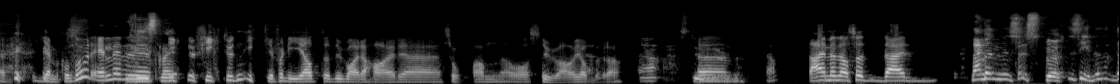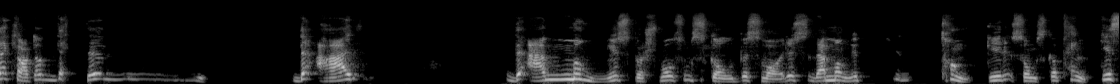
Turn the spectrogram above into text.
hjemmekontor? Eller fikk du, fikk du, den ikke fordi at du bare har sofaen og stua å jobbe fra? Ja, ja. Nei, men altså, det er Nei, men spøk til side. Det er klart at dette Det er det er mange spørsmål som skal besvares. Det er mange tanker som skal tenkes.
